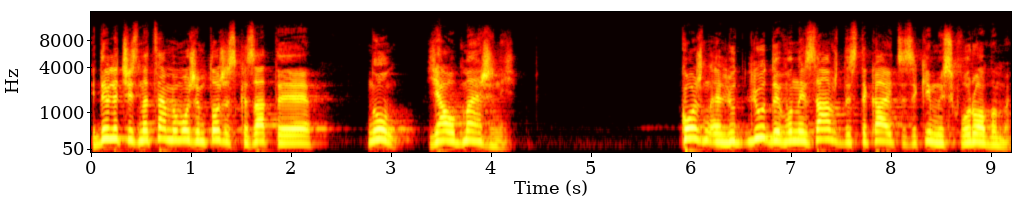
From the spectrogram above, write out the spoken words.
І дивлячись на це, ми можемо теж сказати: ну, я обмежений. Кожен, люди вони завжди стикаються з якимись хворобами.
